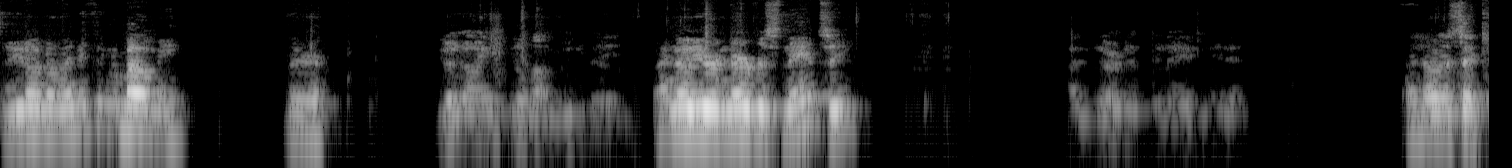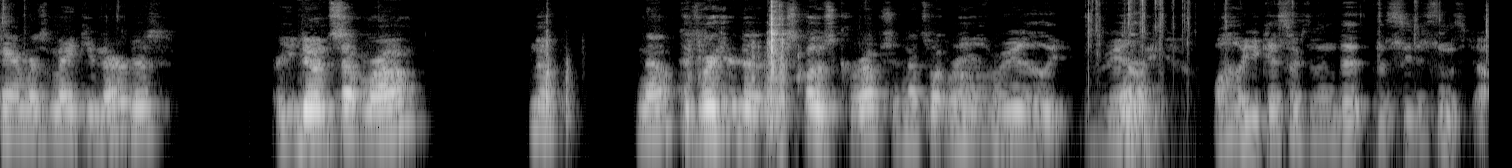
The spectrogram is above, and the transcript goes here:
You don't know anything about me. There. you don't know anything about me. Then. I know you're a nervous Nancy. I'm nervous and I admit it. I notice that cameras make you nervous. Are you doing something wrong? No. No, because we're here to expose corruption. That's what we're here Oh, for. really? Really? Wow, you guys are doing the, the citizen's job.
